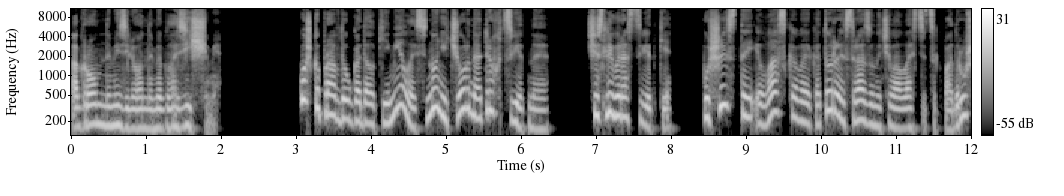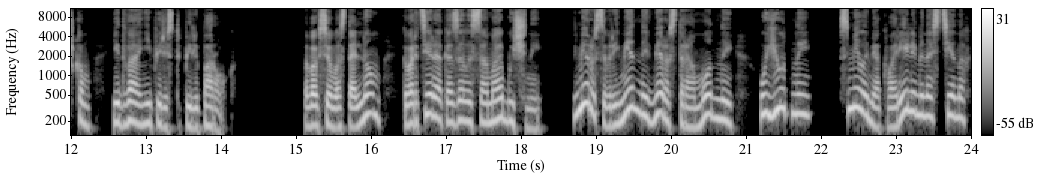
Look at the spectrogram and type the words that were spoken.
огромными зелеными глазищами. Кошка, правда, у гадалки имелась, но не черная, а трехцветная, счастливой расцветки, пушистая и ласковая, которая сразу начала ластиться к подружкам, едва они переступили порог. Во всем остальном квартира оказалась самой обычной, в меру современной, в меру старомодной, уютной, с милыми акварелями на стенах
